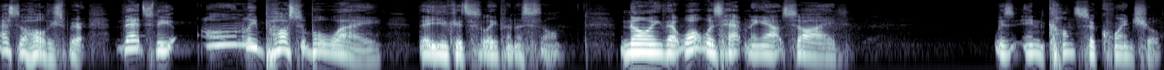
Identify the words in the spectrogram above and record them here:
That's the Holy Spirit. That's the only possible way that you could sleep in a storm, knowing that what was happening outside was inconsequential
